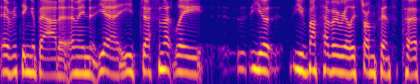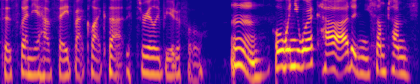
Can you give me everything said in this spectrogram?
everything about it. I mean yeah you definitely you you must have a really strong sense of purpose when you have feedback like that. It's really beautiful. Mm. well when you work hard and you sometimes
